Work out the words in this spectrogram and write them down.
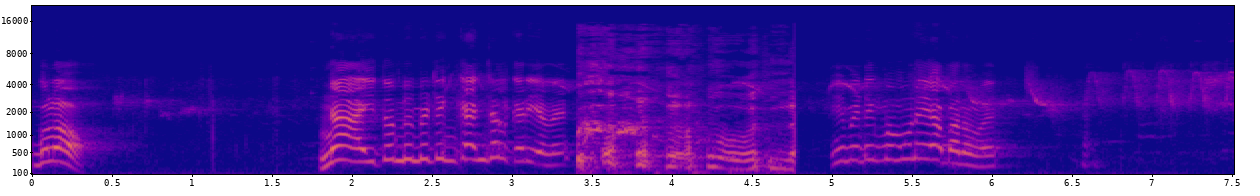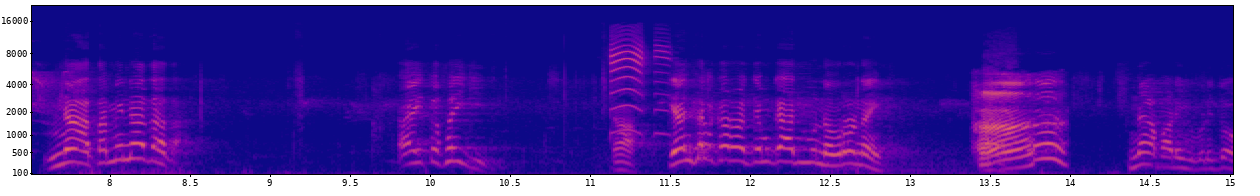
બોલો. ના એ તો મેં મીટિંગ કેન્સલ કરી હવે. એ મીટિંગમાં હું નહીં આવવાનો હવે. ના તમે ના દાદા આ તો થઈ ગઈ. હા કેન્સલ કરો જેમ કે આજ હું નવરો નહીં. ના પાડી પડી તો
